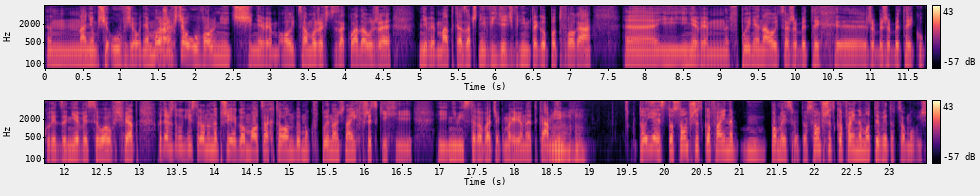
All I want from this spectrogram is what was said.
em, na nią się uwziął, nie? Może Tak. chciał uwolnić, nie wiem, ojca, może zakładał, że nie wiem, matka zacznie widzieć w nim tego potwora e, i, nie wiem, wpłynie na ojca, żeby tych, e, żeby, żeby tej kukurydzy nie wysyłał w świat. Chociaż z drugiej strony, no przy jego mocach to on by mógł wpłynąć na ich wszystkich i, i nimi sterować jak marionetkami. Mhm. To jest, to są wszystko fajne mm, pomysły, to są wszystko fajne motywy, to co mówisz.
